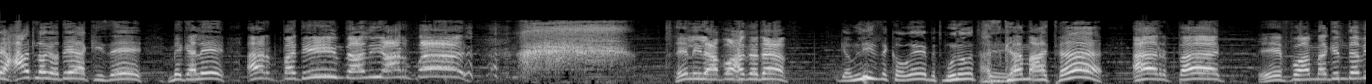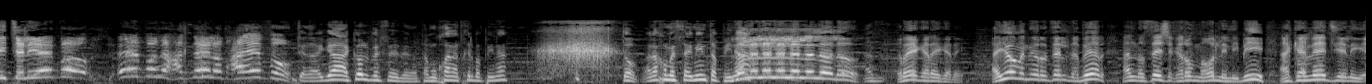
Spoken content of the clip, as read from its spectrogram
אחד לא יודע, כי זה מגלה ערפדים ואני ערפד! תן לי להפוך את הדף. גם לי זה קורה בתמונות ש... אז גם אתה, ערפד! איפה המגן דוד שלי? איפה? איפה נחסל אותך? איפה? תירגע, הכל בסדר. אתה מוכן להתחיל בפינה? טוב, אנחנו מסיימים את הפינה. לא, לא, לא, לא, לא, לא, לא, לא. אז- רגע, רגע, רגע. היום אני רוצה לדבר על נושא שקרוב מאוד לליבי, הכבד שלי.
